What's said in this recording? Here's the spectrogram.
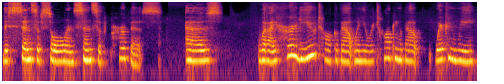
this sense of soul and sense of purpose as what I heard you talk about when you were talking about where can we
